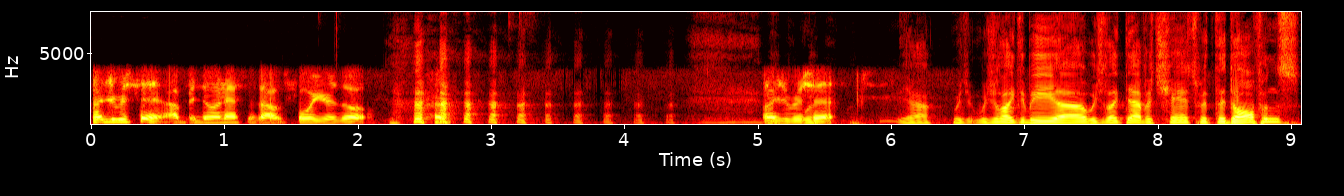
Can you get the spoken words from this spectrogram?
Hundred percent. I've been doing that since I was four years old. Hundred percent. Yeah. Would you, would you like to be? Uh, would you like to have a chance with the Dolphins?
